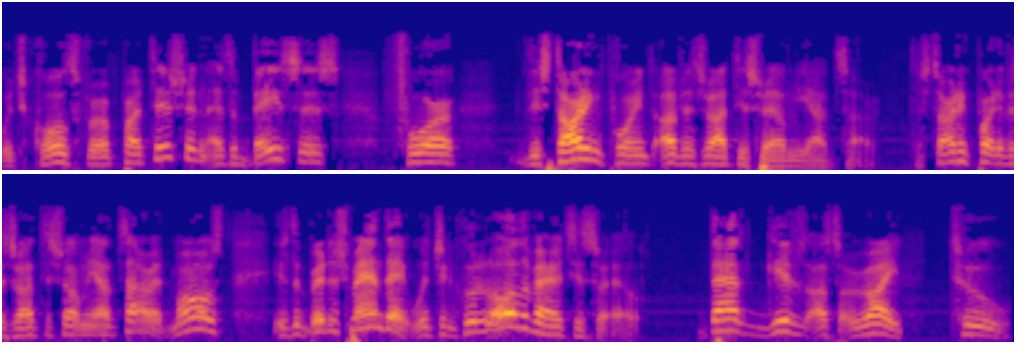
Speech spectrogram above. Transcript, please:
which calls for a partition as a basis for the starting point of Ezrat Yisrael Miyatzar. The starting point of Ezrat Yisrael Miyatzar at most is the British Mandate, which included all of Eretz Yisrael. That gives us a right to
